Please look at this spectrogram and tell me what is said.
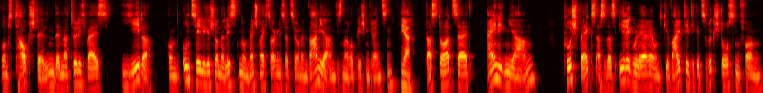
und taub stellen, denn natürlich weiß jeder, und unzählige Journalisten und Menschenrechtsorganisationen waren ja an diesen europäischen Grenzen, ja. dass dort seit einigen Jahren Pushbacks, also das irreguläre und gewalttätige Zurückstoßen von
